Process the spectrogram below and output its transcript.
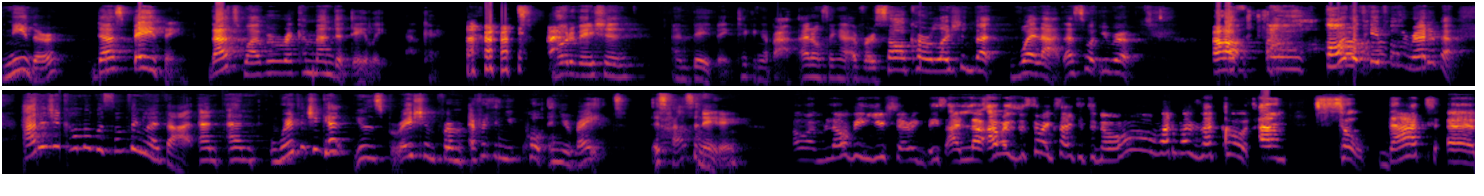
Neither does bathing. That's why we recommend it daily. Okay. motivation and bathing, taking a bath. I don't think I ever saw a correlation, but voila, that's what you wrote. Uh, so all the people read about. How did you come up with something like that? And and where did you get your inspiration from everything you quote and you write? It's fascinating. Oh, I'm loving you sharing this. I love I was just so excited to know, oh, what was that quote? Um so that uh,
